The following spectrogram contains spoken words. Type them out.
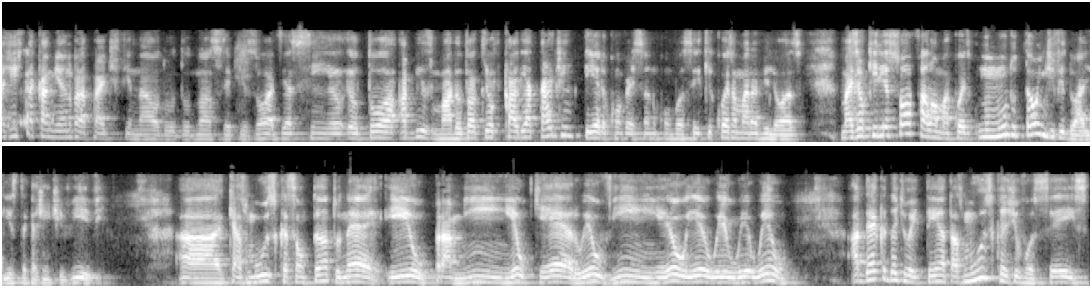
A gente está caminhando para a parte final dos do nossos episódios e assim, eu, eu tô abismado. Eu tô aqui, eu ficaria a tarde inteira conversando com vocês, que coisa maravilhosa. Mas eu queria só falar uma coisa: no mundo tão individualista que a gente vive, ah, que as músicas são tanto, né? Eu, para mim, eu quero, eu vim, eu, eu, eu, eu, eu. A década de 80, as músicas de vocês,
